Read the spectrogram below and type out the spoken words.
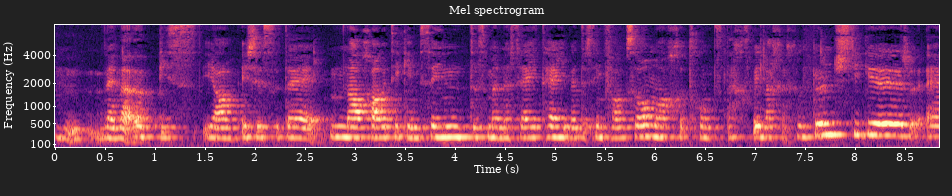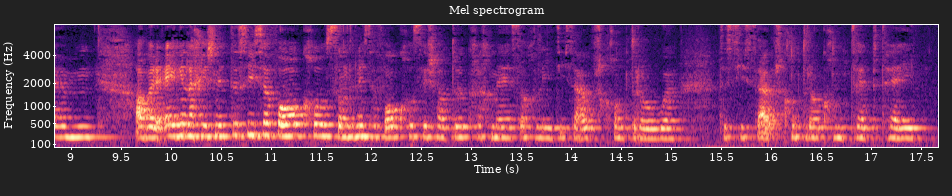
wenn man etwas, ja, ist es dann nachhaltig im Sinn, dass man sagt, hey, wenn ihr es im Fall so macht, kommt es vielleicht ein bisschen günstiger. Ähm, aber eigentlich ist nicht das unser Fokus, sondern unser Fokus ist halt wirklich mehr so ein bisschen die Selbstkontrolle, dass sie ein Selbstkontrollkonzept haben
